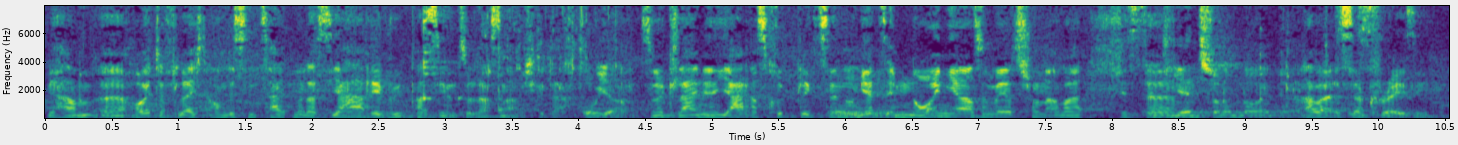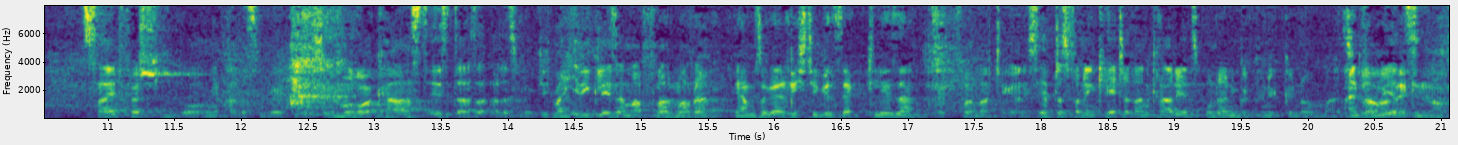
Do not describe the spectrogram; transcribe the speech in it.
Wir haben äh, heute vielleicht auch ein bisschen Zeit, mal das Jahr Revue passieren zu lassen, habe ich gedacht. Oh ja. So eine kleine Jahresrückblickssendung. Jetzt im neuen Jahr sind wir jetzt schon, aber, Wir sind ähm, jetzt schon im neuen Jahr. aber Das ist ja crazy. Zeitverschiebung, alles möglich. Im Rockcast ist das alles möglich. Ich mach hier die Gläser mal voll, oder? Wir haben sogar richtige Sektgläser. Voll macht ihr gar nichts. Ich habe das von den Caterern gerade jetzt unangekündigt genommen. Also Einfach glaube, mal jetzt, weggenommen.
